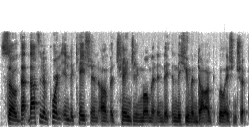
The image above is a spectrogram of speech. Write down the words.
So that that's an important indication of a changing moment in the in the human dog relationship.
